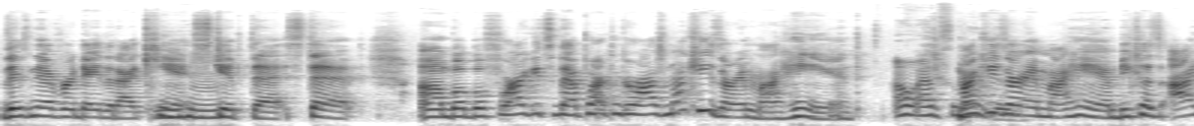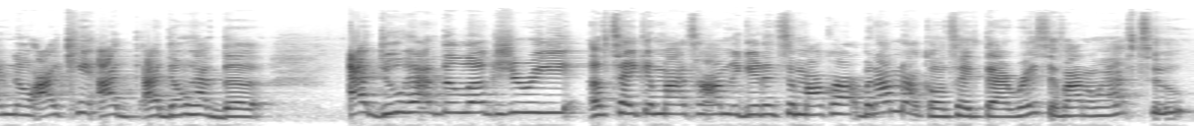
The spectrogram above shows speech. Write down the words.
There's never a day that I can't skip that step. Um, but before I get to that parking garage, my keys are in my hand. Oh, absolutely. My keys are in my hand because I know I can't. I I don't have the. I do have the luxury of taking my time to get into my car, but I'm not gonna take that risk if I don't have to.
